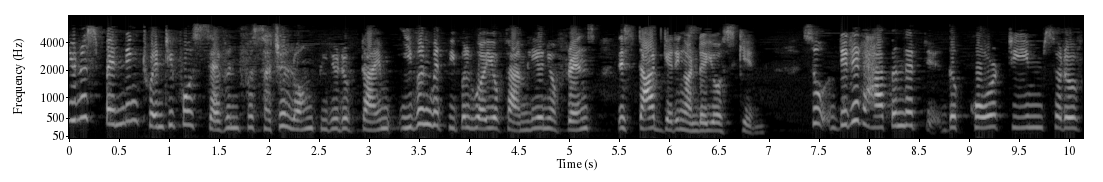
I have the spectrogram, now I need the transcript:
You know, spending 24-7 for such a long period of time, even with people who are your family and your friends, they start getting under your skin. So did it happen that the core team sort of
